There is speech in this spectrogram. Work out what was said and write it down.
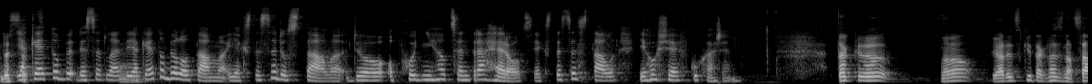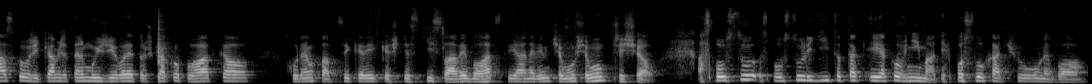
Deset. Jaké to, by, deset let, mm. jaké to bylo tam? Jak jste se dostal do obchodního centra Herods? Jak jste se stal jeho šéf kuchařem? Tak eh, no, no, já vždycky takhle s nadsázkou říkám, že ten můj život je trošku jako pohádka o chudém chlapci, který ke štěstí, slávy, bohatství, já nevím čemu všemu přišel. A spoustu, spoustu lidí to tak i jako vnímá, těch posluchačů nebo,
